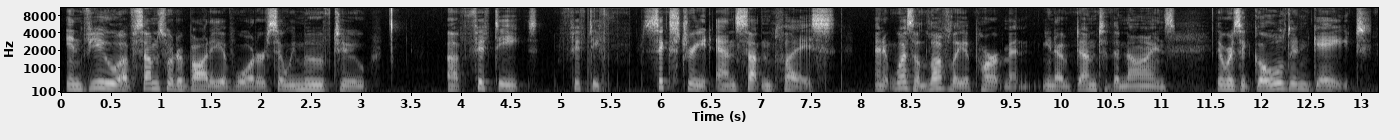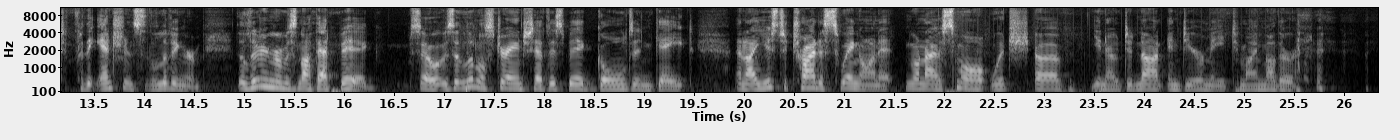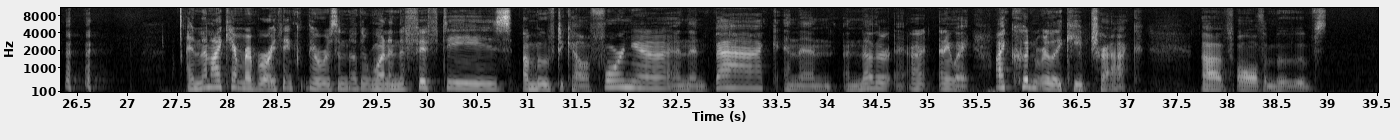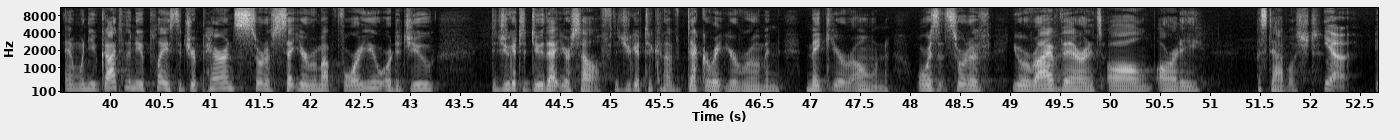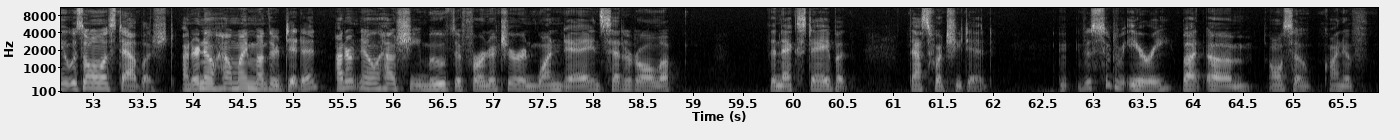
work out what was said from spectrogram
in view of some sort of body of water. So we moved to uh, 50, 56th Street and Sutton Place. And it was a lovely apartment, you know, done to the nines. There was a golden gate for the entrance to the living room. The living room was not that big, so it was a little strange to have this big golden gate. And I used to try to swing on it when I was small, which, uh, you know, did not endear me to my mother. and then I can't remember, I think there was another one in the 50s, a move to California, and then back, and then another. Uh, anyway, I couldn't really keep track of all the moves. And when you got to the new place, did your parents sort of set your room up for you, or did you did you get to do that yourself? Did you get to kind of decorate your room and make your own? Or is it sort of you arrive there and it's all already established? Yeah, it was all established. I don't know how my mother did it. I don't know how she moved the furniture in one day and set it all up the next day, but that's what she did. It was sort of eerie, but um, also kind of,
